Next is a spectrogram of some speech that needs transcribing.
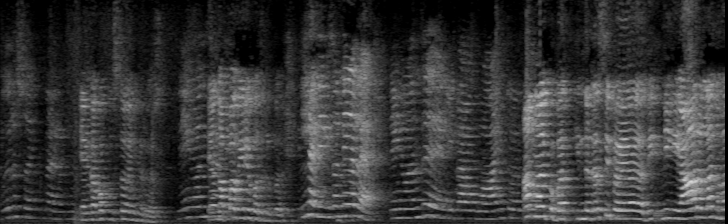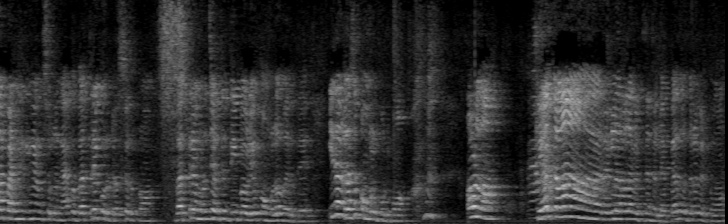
புது ட்ரெஸ் எங்க அப்பா புதுசா வாங்கி தருவாரு எங்க அப்பா வீடியோ பார்த்துட்டு இருப்பாரு. இல்ல நீங்க சொன்னீங்கல்ல நீங்க வந்து ஆமா இப்ப பர்த் இந்த Dress இப்ப நீங்க யாரெல்லாம் இந்த மாதிரி பண்ணிருக்கீங்கன்னு சொல்லுங்க. இப்ப பர்த்டேக்கு ஒரு Dress எடுக்கிறோம் பர்த்டே முடிஞ்ச அடுத்து தீபாவளியோ பொங்கலோ வருது. இதான் Dress பொங்கல் போட்டுப்போம் அவ்வளவுதான். கேக்கெல்லாம் ரெகுலராலாம் வெட்டினது இல்லை எப்பயாவது ஒரு தடவை வெட்டுவோம்.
